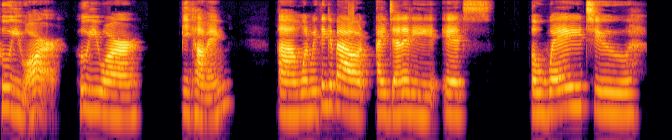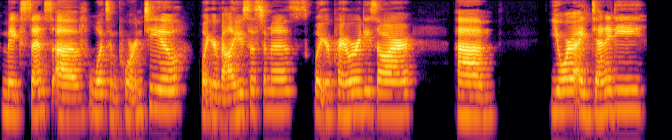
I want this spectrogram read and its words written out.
who you are, who you are becoming, um, when we think about identity, it's a way to make sense of what's important to you, what your value system is, what your priorities are. Um, your identity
